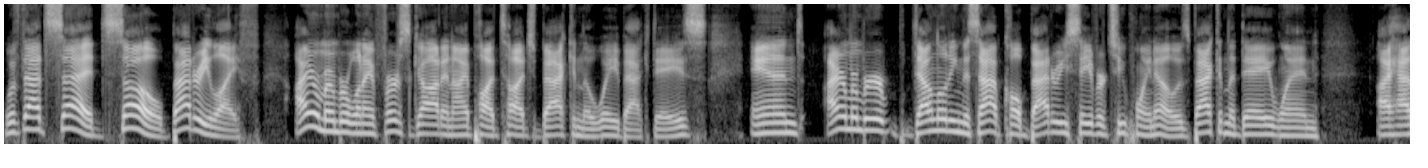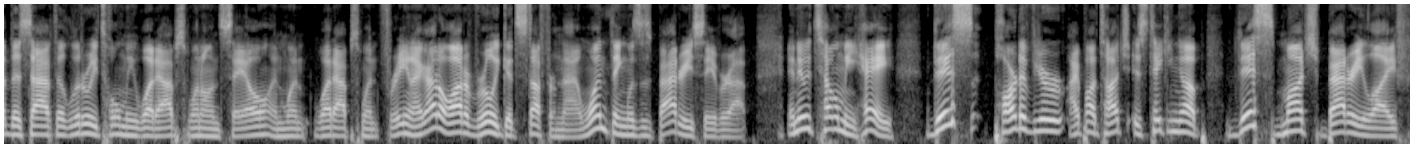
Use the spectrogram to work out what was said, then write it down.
With that said, so battery life. I remember when I first got an iPod Touch back in the way back days, and I remember downloading this app called Battery Saver 2.0. It was back in the day when I had this app that literally told me what apps went on sale and when what apps went free. And I got a lot of really good stuff from that. One thing was this battery saver app. And it would tell me, hey, this part of your iPod Touch is taking up this much battery life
